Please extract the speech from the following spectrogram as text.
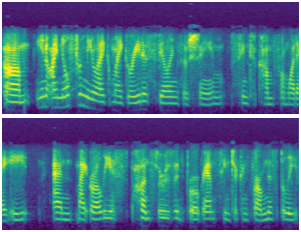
um, you know, I know for me, like, my greatest feelings of shame seem to come from what I ate. And my earliest sponsors and programs seem to confirm this belief,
